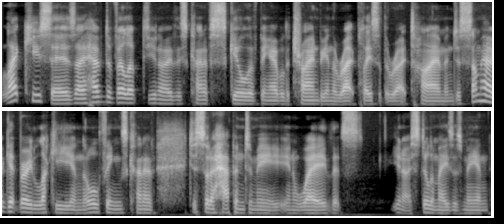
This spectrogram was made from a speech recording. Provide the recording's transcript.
like Q says, I have developed, you know, this kind of skill of being able to try and be in the right place at the right time and just somehow get very lucky and all things kind of just sort of happen to me in a way that's you know still amazes me. And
